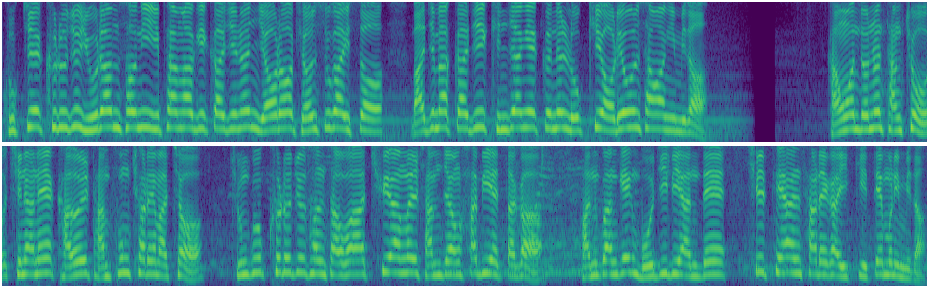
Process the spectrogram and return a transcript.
국제 크루즈 유람선이 입항하기까지는 여러 변수가 있어 마지막까지 긴장의 끈을 놓기 어려운 상황입니다. 강원도는 당초 지난해 가을 단풍철에 맞춰 중국 크루즈 선사와 취항을 잠정 합의했다가 관광객 모집이 안 돼 실패한 사례가 있기 때문입니다.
